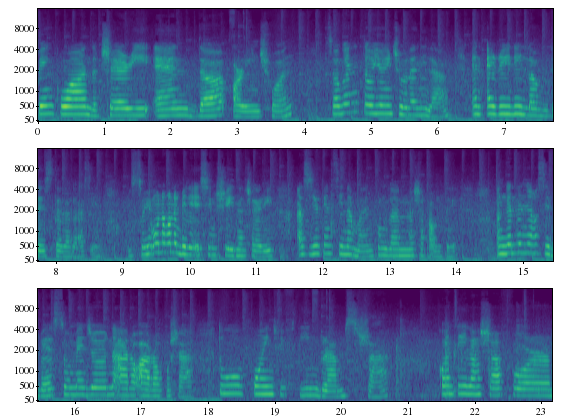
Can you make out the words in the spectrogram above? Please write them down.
pink one, the cherry, and the orange one. So, ganito yung itsura nila. And I really love this talaga as in. So, yung una ko nabili is yung shade ng cherry. As you can see naman, kung gano'n na siya kaunti. Ang ganda niya kasi best. So, medyo na araw-araw ko siya. 2.15 grams siya. Konti lang siya for...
